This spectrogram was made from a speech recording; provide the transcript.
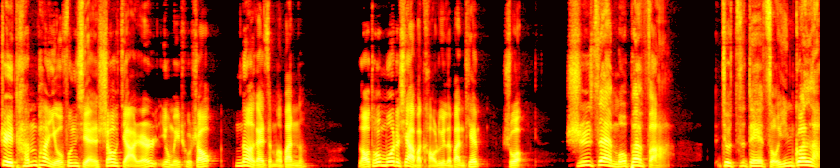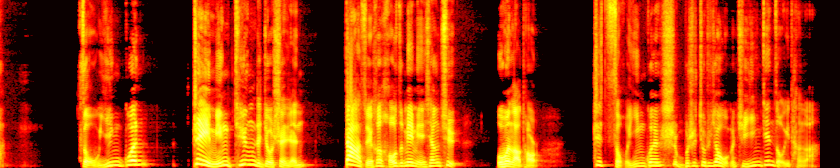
这谈判有风险，烧假人又没处烧，那该怎么办呢？老头摸着下巴考虑了半天，说：“实在没办法，就只得走阴关了。”走阴关，这名听着就瘆人。大嘴和猴子面面相觑。我问老头：“这走阴关是不是就是要我们去阴间走一趟啊？”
